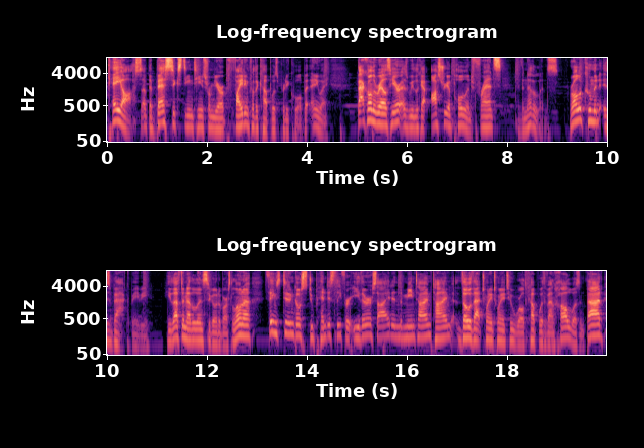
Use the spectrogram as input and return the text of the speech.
chaos of the best 16 teams from Europe fighting for the cup was pretty cool. But anyway, back on the rails here as we look at Austria, Poland, France, and the Netherlands. Ronald Koeman is back, baby. He left the Netherlands to go to Barcelona. Things didn't go stupendously for either side in the meantime, time, though that 2022 World Cup with Van Gaal wasn't bad.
